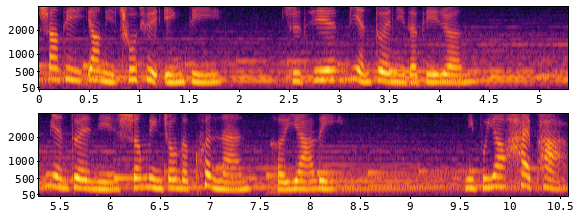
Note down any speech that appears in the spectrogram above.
上帝要你出去迎敌，直接面对你的敌人，面对你生命中的困难和压力。你不要害怕。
